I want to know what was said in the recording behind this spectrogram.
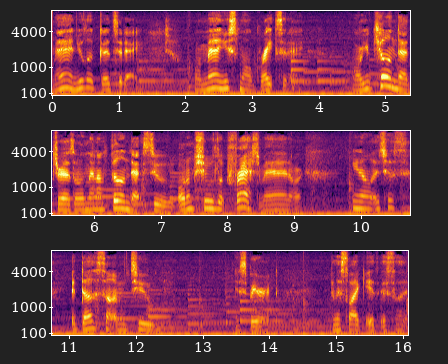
man, you look good today. Or man, you smell great today. Or you killing that dress. Or man, I'm feeling that suit. Or them shoes look fresh, man. Or, you know, it's just, it does something to your spirit. And it's like it, it's like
